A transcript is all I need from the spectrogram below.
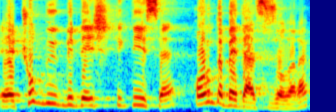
E, çok büyük bir değişiklik değilse onu da bedelsiz olarak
